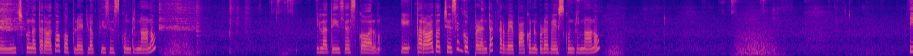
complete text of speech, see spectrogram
వేయించుకున్న తర్వాత ఒక ప్లేట్లోకి తీసేసుకుంటున్నాను. ఇలా తీసేసుకోవాలి. ఈ తర్వాత వచ్చేసి గుప్పడంత కరివేపాకుని కూడా వేసుకుంటున్నాను. ఈ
